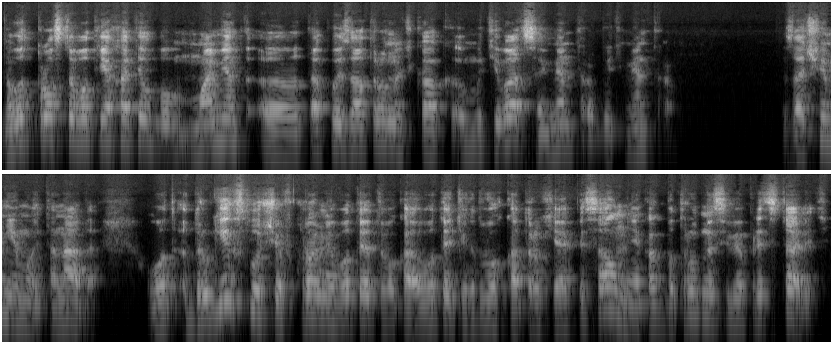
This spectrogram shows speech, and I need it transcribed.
Но вот просто вот я хотел бы момент э, такой затронуть, как мотивация ментора быть ментором. Зачем ему это надо? Вот других случаев, кроме вот этого, вот этих двух, которых я описал, мне как бы трудно себе представить.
